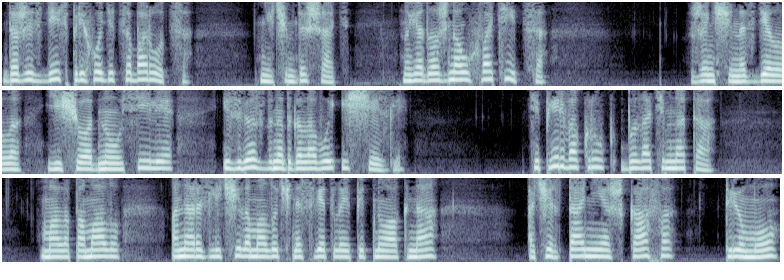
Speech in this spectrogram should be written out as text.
Даже здесь приходится бороться. Нечем дышать. Но я должна ухватиться. Женщина сделала еще одно усилие, и звезды над головой исчезли. Теперь вокруг была темнота. Мало-помалу она различила молочно-светлое пятно окна, очертания шкафа, трюмо.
